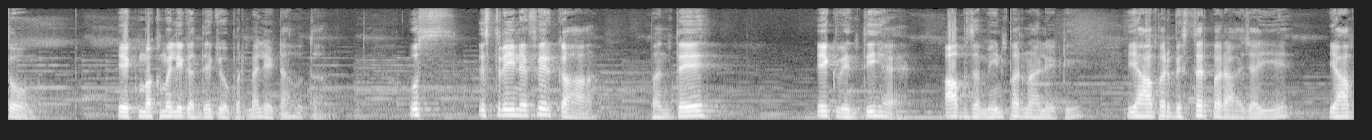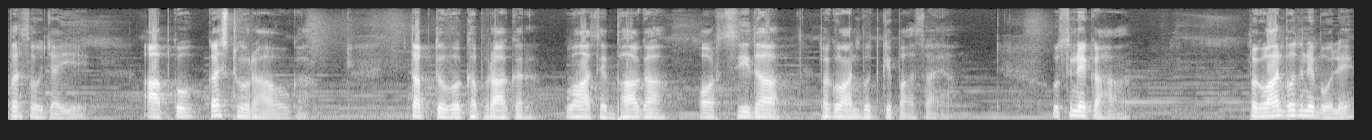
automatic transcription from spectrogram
तो एक मखमली गद्दे के ऊपर मैं लेटा होता। उस स्त्री ने फिर कहा बनते एक विनती है, आप ज़मीन पर ना लेटी, यहाँ पर बिस्तर पर आ जाइए यहाँ पर सो जाइए। आपको कष्ट हो रहा होगा। तब तो वह घबरा कर वहाँ से भागा और सीधा भगवान बुद्ध के पास आया। उसने कहा, भगवान बुद्ध ने बोले,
